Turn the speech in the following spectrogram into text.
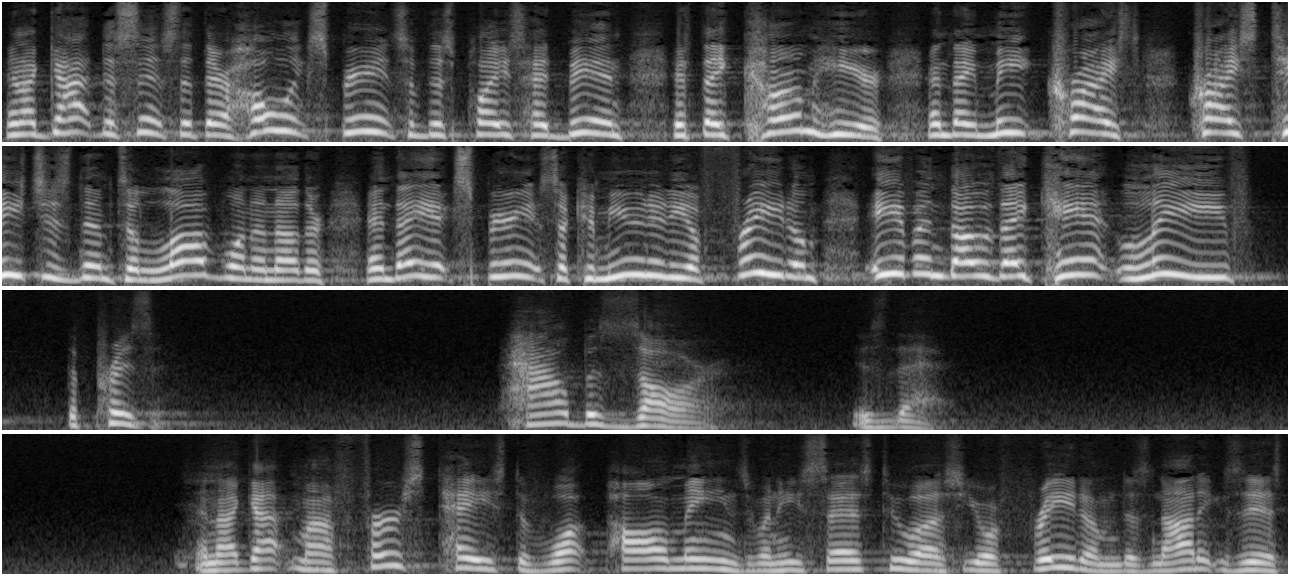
And I got the sense that their whole experience of this place had been if they come here and they meet Christ, Christ teaches them to love one another and they experience a community of freedom even though they can't leave the prison. How bizarre is that? And I got my first taste of what Paul means when he says to us, Your freedom does not exist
